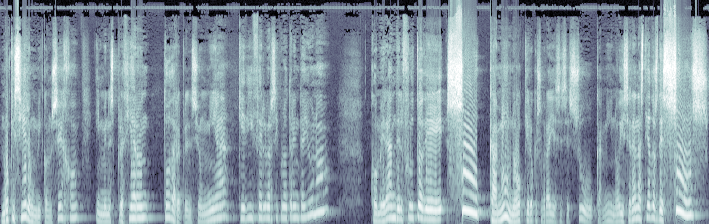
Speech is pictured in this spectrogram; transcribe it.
No quisieron mi consejo y menospreciaron toda reprensión mía. ¿Qué dice el versículo 31? Comerán del fruto de su camino, quiero que subrayes ese su camino, y serán hastiados de sus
